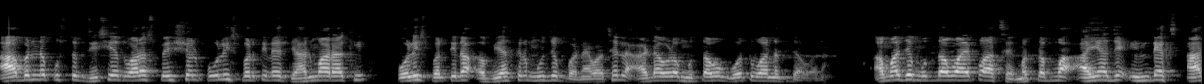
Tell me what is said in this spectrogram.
આ બંને પુસ્તક જીસીએ દ્વારા સ્પેશિયલ પોલીસ ભરતીને ધ્યાનમાં રાખી પોલીસ ભરતીના અભ્યાસક્રમ મુજબ બનાવ્યા છે, એટલે આડાવળા મુદ્દાઓ ગોતવા નથી જવાના. આમાં જે મુદ્દાઓ આપ્યા છે, મતલબમાં અહીંયા જે ઇન્ડેક્સ આ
